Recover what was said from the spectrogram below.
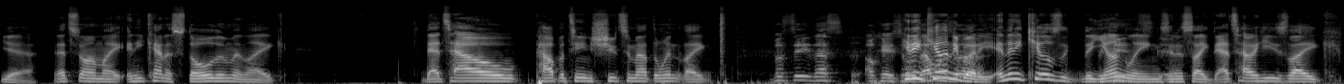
yeah. That's why I'm like, and he kind of stole them, and like, that's how Palpatine shoots him out the window. Like, But see, that's okay. So he didn't kill was, uh, anybody, and then he kills the, the, younglings, kids, and it's like that's how he's like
